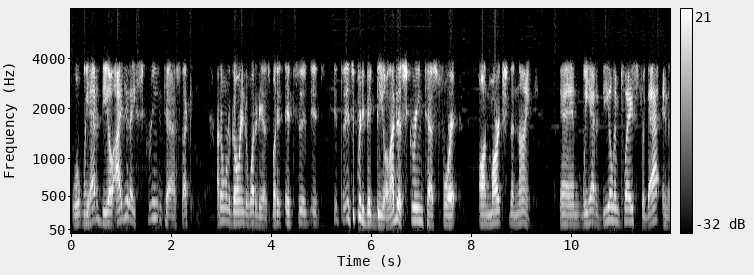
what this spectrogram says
well, we had a deal. I did a screen test. I I don't want to go into what it is, but it, it's, a, it's, it's, it's a pretty big deal. And I did a screen test for it on March the 9th and we had a deal in place for that and a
